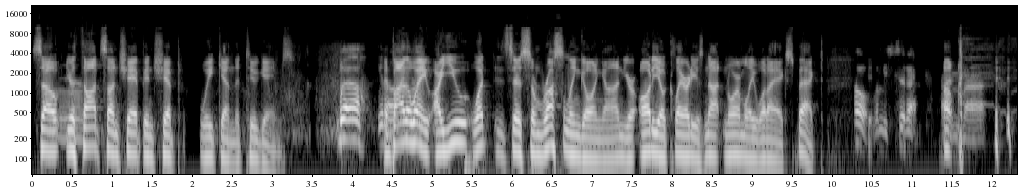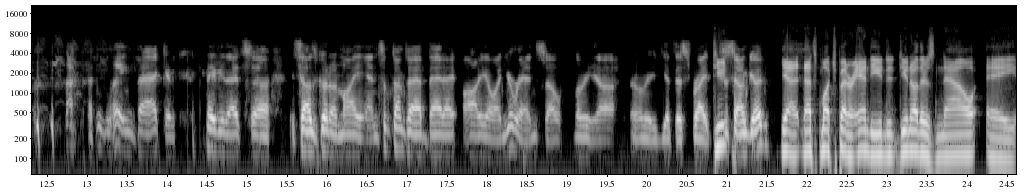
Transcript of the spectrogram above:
So, your thoughts on championship weekend, the two games? Well, you know. And by the way, are you what? There's some rustling going on? Your audio clarity is not normally what I expect. oh, let me sit up. Oh. I'm, uh, I'm laying back, and maybe that's uh, it sounds good on my end. Sometimes I have bad audio on your end, so let me uh, let me get this right. Do you- Does it sound good? Yeah, that's much better. Andy, you, do you know there's now a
